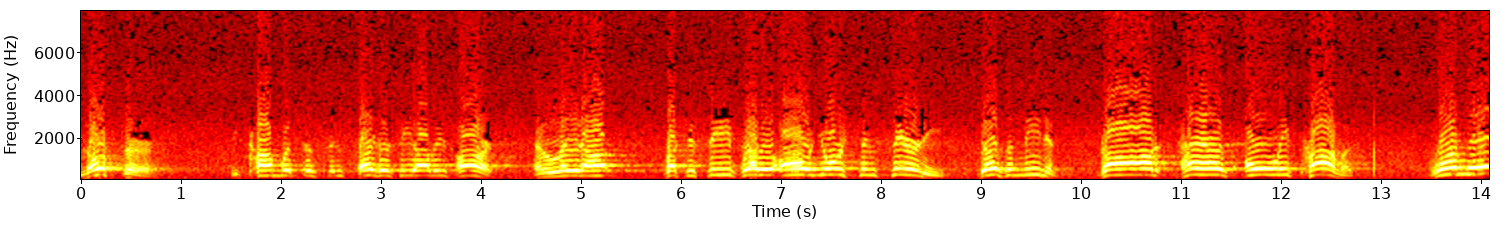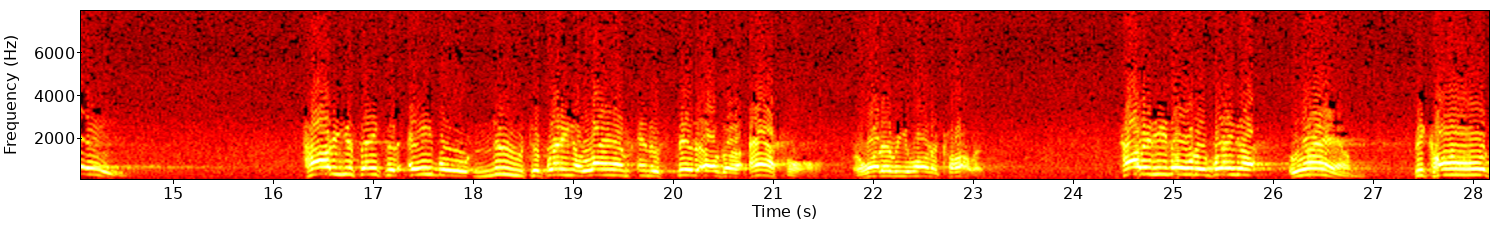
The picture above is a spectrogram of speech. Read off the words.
No, sir. He come with the integrity of his heart and laid out. But you see, brother, all your sincerity doesn't mean it. God has only promised one way. How do you think that Abel knew to bring a lamb instead of an apple, or whatever you want to call it? How did he know to bring a lamb? Because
